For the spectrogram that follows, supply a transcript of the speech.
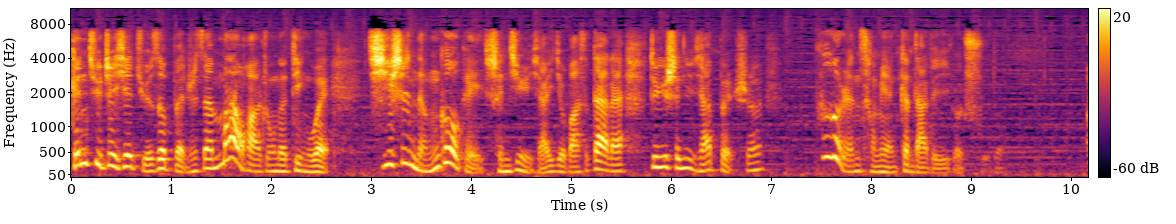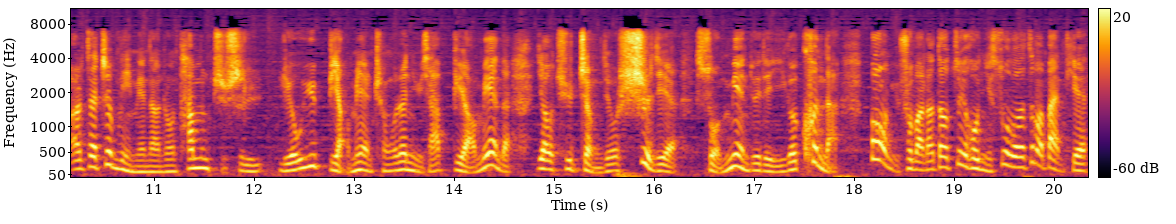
根据这些角色本身在漫画中的定位，其实能够给神奇女侠一九八四带来对于神奇女侠本身。个人层面更大的一个触动，而在这部影片当中，他们只是流于表面，成为了女侠表面的要去拯救世界所面对的一个困难。豹女说白了，到最后你塑造了这么半天，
